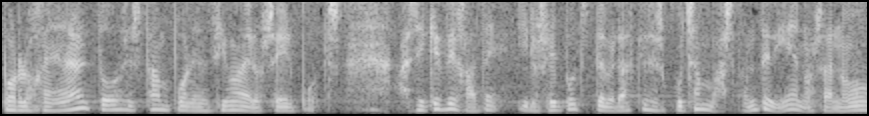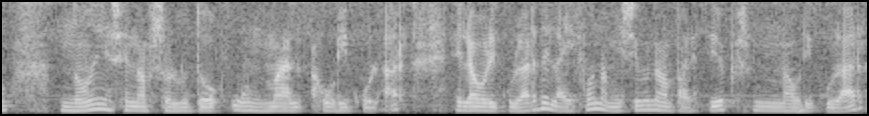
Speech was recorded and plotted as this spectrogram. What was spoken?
por lo general todos están por encima de los AirPods. Así que fíjate, y los AirPods de verdad que se escuchan bastante bien, o sea, no, no es en absoluto un mal auricular. El auricular del iPhone a mí siempre me ha parecido que es un auricular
